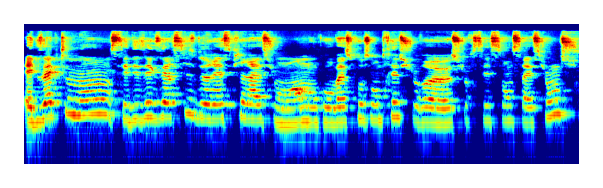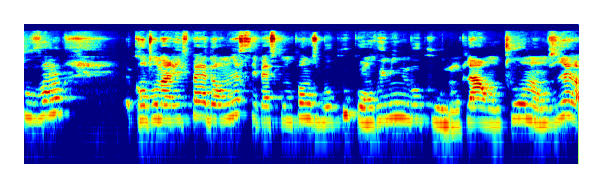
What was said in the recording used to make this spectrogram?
Exactement, c'est des exercices de respiration. Hein. donc on va se recentrer sur, euh, sur ces sensations. Souvent, quand on n'arrive pas à dormir, c'est parce qu'on pense beaucoup, qu'on rumine beaucoup. Donc là, on tourne, on vire.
